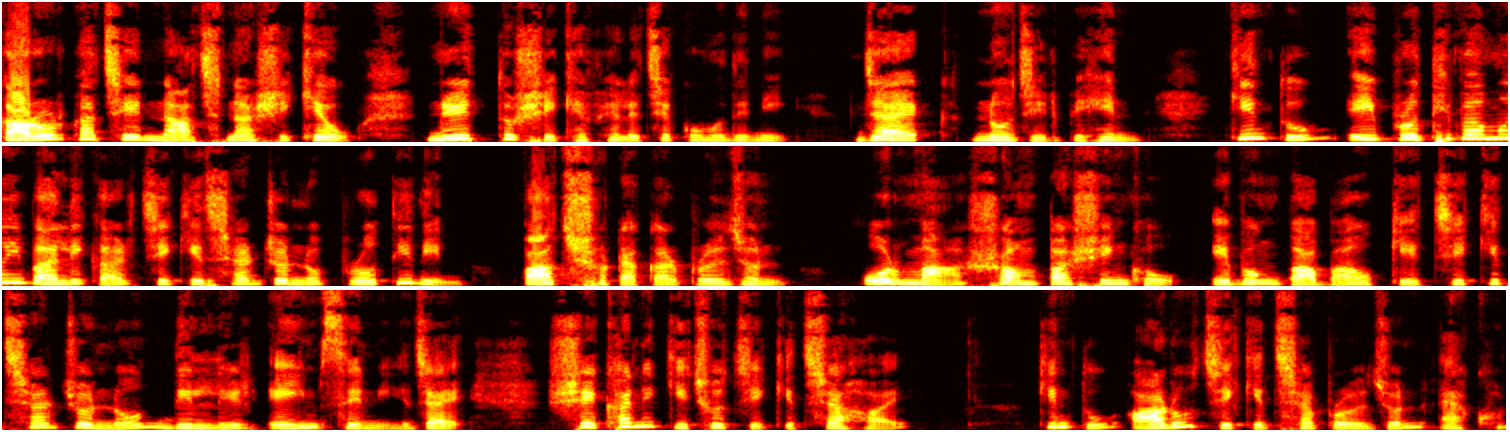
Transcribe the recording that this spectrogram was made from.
কারোর কাছে নাচ না শিখেও নৃত্য শিখে ফেলেছে কুমুদিনী, যা এক নজিরবিহীন। কিন্তু এই প্রতিভাময়ী বালিকার চিকিৎসার জন্য প্রতিদিন পাঁচশো টাকার প্রয়োজন। ওর মা শম্পা সিংহ এবং বাবা ওকে চিকিৎসার জন্য দিল্লির এইমসে নিয়ে যায়। সেখানে কিছু চিকিৎসা হয় কিন্তু আরও চিকিৎসা প্রয়োজন এখন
